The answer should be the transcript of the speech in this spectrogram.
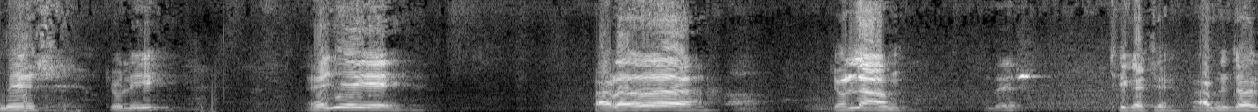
বেশ চলি। এই যে দাদা চললাম। বেশ। ঠিক আছে আপনি তো আর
